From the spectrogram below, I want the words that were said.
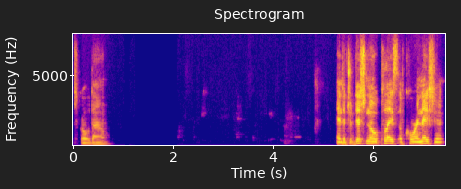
Scroll down. And the traditional place of coronation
